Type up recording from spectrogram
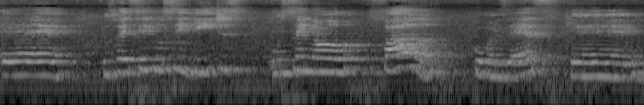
é, os versículos seguintes, o Senhor fala com Moisés, é,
